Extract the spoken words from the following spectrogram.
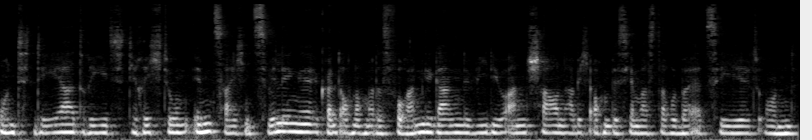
und der dreht die Richtung im Zeichen Zwillinge. Ihr könnt auch noch mal das vorangegangene Video anschauen, da habe ich auch ein bisschen was darüber erzählt und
